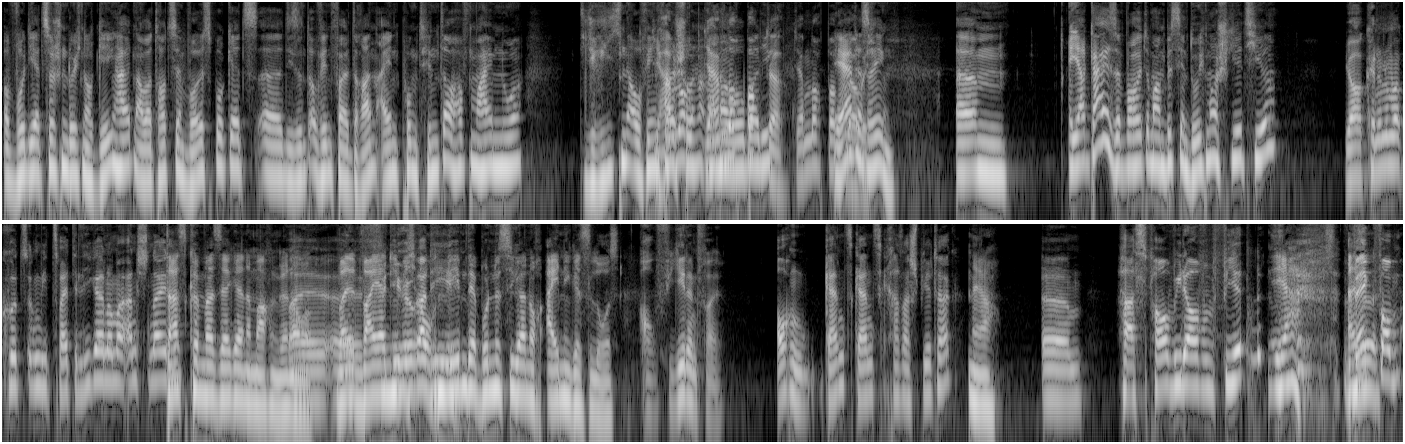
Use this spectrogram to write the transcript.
Obwohl die ja zwischendurch noch gegenhalten, aber trotzdem Wolfsburg jetzt, äh, die sind auf jeden Fall dran, ein Punkt hinter Hoffenheim nur. Die riechen auf jeden Die Fall schon noch, die an der Europa League. da. Die haben noch Bock, Ja, deswegen. Ähm, ja, geil, sind wir heute mal ein bisschen durchmarschiert hier. Ja, können wir noch mal kurz irgendwie zweite Liga nochmal anschneiden? Das können wir sehr gerne machen, genau. Weil, Weil, äh, war ja nämlich Hörer, auch neben der Bundesliga noch einiges los. Auf jeden Fall. Auch ein ganz, ganz krasser Spieltag. Ja. Ähm, HSV wieder auf dem vierten. Ja. Also, Weg vom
